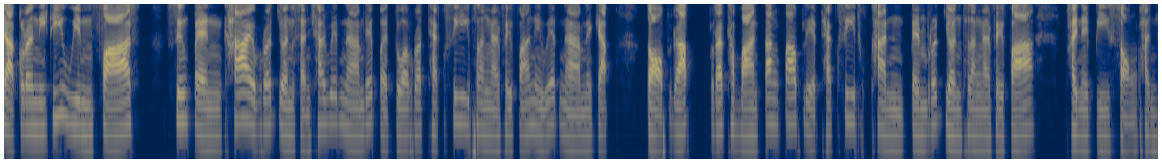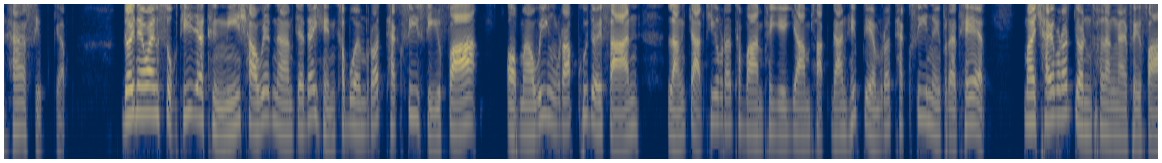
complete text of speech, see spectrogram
จากกรณีที่ VinFast ซึ่งเป็นค่ายรถยนต์สัญชาติเวียดนามได้เปิดตัวรถแท็กซี่พลังงานไฟฟ้าในเวียดนามนะครับตอบรับรัฐบาลตั้งเป้าเปลี่ยนแท็กซี่ทุกคันเป็นรถยนต์พลังงานไฟฟ้าภายในปี 2050ครับโดยในวันศุกร์ที่จะถึงนี้ชาวเวียดนามจะได้เห็นขบวนรถแท็กซี่สีฟ้าออกมาวิ่งรับผู้โดยสาร หลังจากที่รัฐบาลพยายามผลักดันให้เปลี่ยนรถแท็กซี่ในประเทศ มาใช้รถยนต์พลังงานไฟฟ้า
